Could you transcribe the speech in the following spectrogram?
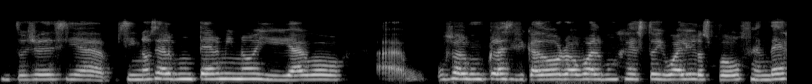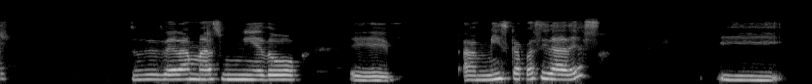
Entonces yo decía, si no sé algún término y hago, ah, uso algún clasificador o hago algún gesto igual y los puedo ofender. Entonces era más un miedo eh, a mis capacidades y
